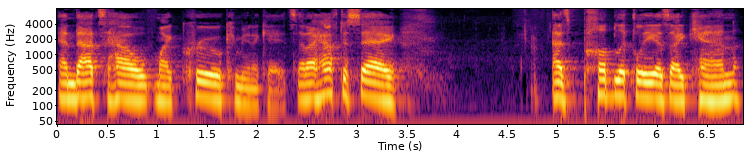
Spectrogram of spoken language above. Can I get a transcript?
and that's how my crew communicates. And I have to say, as publicly as I can,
